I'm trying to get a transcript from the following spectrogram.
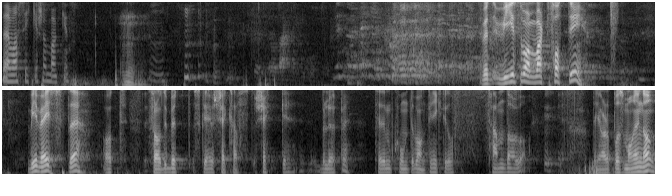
Den var sikker som banken. Vet, vi som har vært fattige, vi visste at fra du skrev sjekkebeløpet til de kom til banken, gikk det jo fem dager. Det hjalp oss mange en gang.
